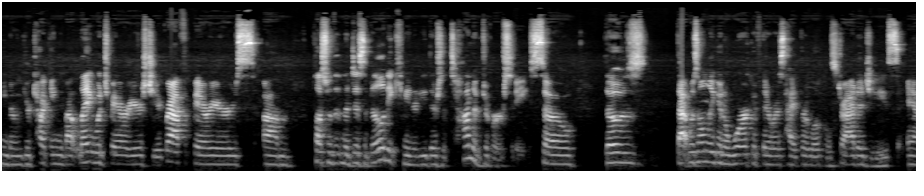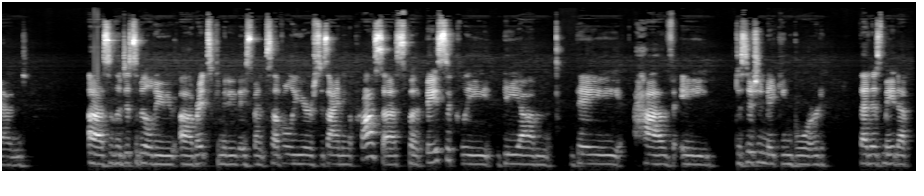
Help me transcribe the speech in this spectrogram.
know you're talking about language barriers, geographic barriers, um, Plus, within the disability community, there's a ton of diversity. So those that was only going to work if there was hyper local strategies. And uh, so the Disability uh, Rights Committee they spent several years designing a process, but basically the um, they have a decision making board that is made up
